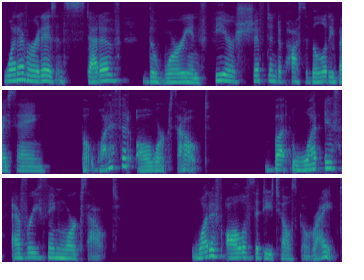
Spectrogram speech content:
Whatever it is, instead of the worry and fear, shift into possibility by saying, but what if it all works out? But what if everything works out? What if all of the details go right?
